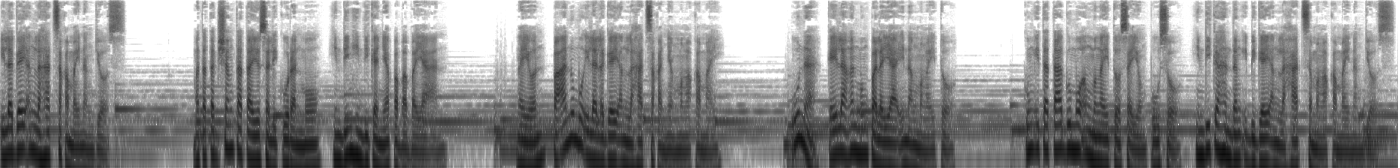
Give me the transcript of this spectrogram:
Ilagay ang lahat sa kamay ng Diyos. Matatag siyang tatayo sa likuran mo, hinding-hindi kanya pababayaan. Ngayon, paano mo ilalagay ang lahat sa kanyang mga kamay? Una, kailangan mong palayain ang mga ito. Kung itatago mo ang mga ito sa iyong puso, hindi ka handang ibigay ang lahat sa mga kamay ng Diyos.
